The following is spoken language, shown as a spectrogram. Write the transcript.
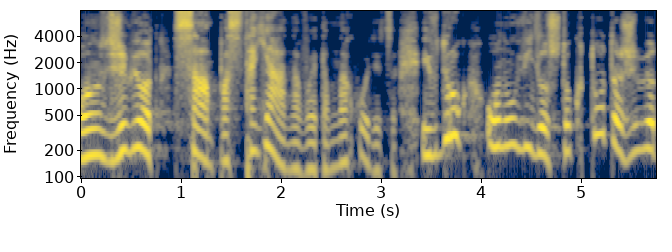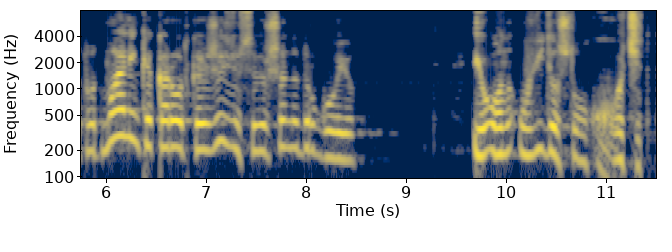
он живет сам, постоянно в этом находится. И вдруг он увидел, что кто-то живет вот маленькой, короткой жизнью, совершенно другую. И он увидел, что он хочет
